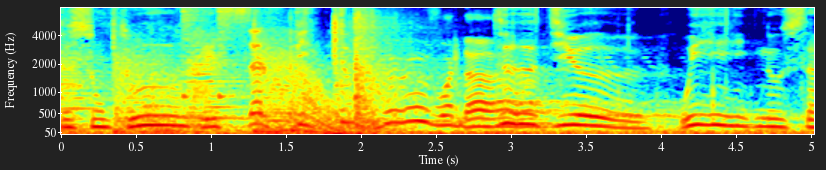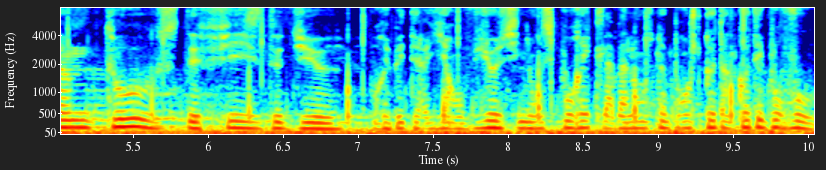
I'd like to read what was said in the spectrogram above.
ce sont tous des sales pitous Euh, voilà. de Dieu. Oui, nous sommes tous des fils de Dieu. Vous répétez rien en vieux, sinon il se pourrait que la balance ne penche que d'un côté pour vous,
